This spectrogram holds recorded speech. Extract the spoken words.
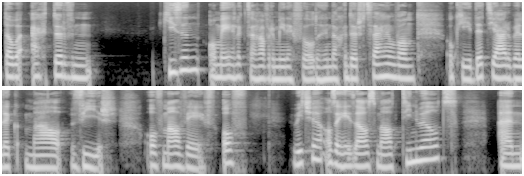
dat we echt durven kiezen om eigenlijk te gaan vermenigvuldigen. Dat je durft zeggen van, oké, dit jaar wil ik maal vier of maal vijf. Of, weet je, als je zelfs maal tien wilt en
